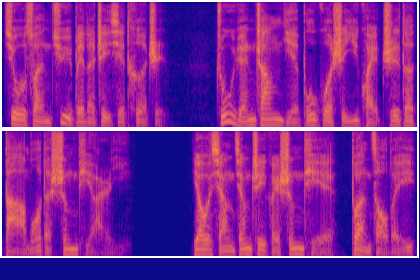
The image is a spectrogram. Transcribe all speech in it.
就算具备了这些特质，朱元璋也不过是一块值得打磨的生铁而已。要想将这块生铁锻造为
